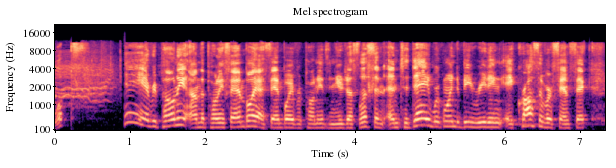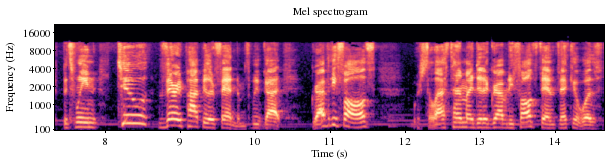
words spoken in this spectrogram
Whoops. Hey, every pony, I'm the Pony Fanboy. I fanboy over ponies and you just listen. And today we're going to be reading a crossover fanfic between two very popular fandoms. We've got Gravity Falls, which the last time I did a Gravity Falls fanfic, it was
